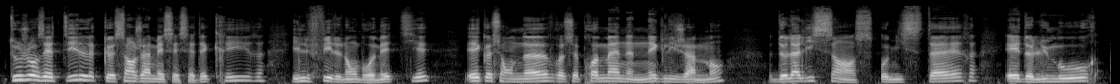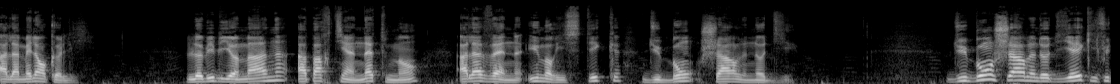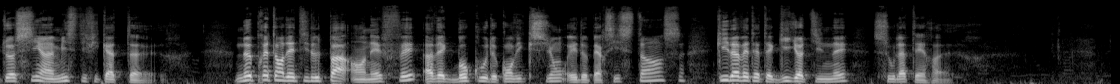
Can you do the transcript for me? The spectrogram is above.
Toujours est-il que sans jamais cesser d'écrire, il fit de nombreux métiers, et que son œuvre se promène négligemment de la licence au mystère et de l'humour à la mélancolie. Le bibliomane appartient nettement à la veine humoristique du bon Charles Nodier. Du bon Charles Nodier qui fut aussi un mystificateur. Ne prétendait-il pas, en effet, avec beaucoup de conviction et de persistance, qu'il avait été guillotiné sous la terreur?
